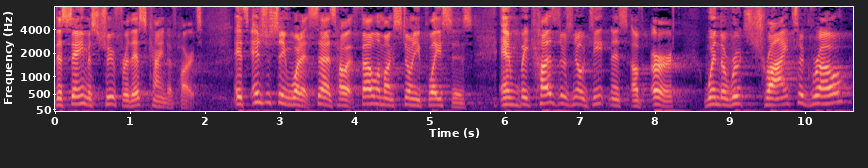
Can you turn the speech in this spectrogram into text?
The same is true for this kind of heart. It's interesting what it says, how it fell among stony places. And because there's no deepness of earth, when the roots try to grow,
